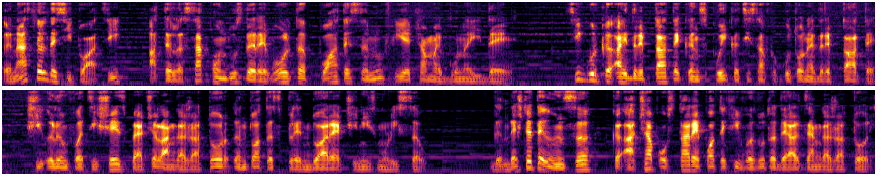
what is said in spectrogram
în astfel de situații, a te lăsa condus de revoltă poate să nu fie cea mai bună idee. Sigur că ai dreptate când spui că ți s-a făcut o nedreptate și îl înfățișezi pe acel angajator în toată splendoarea cinismului său. Gândește-te însă că acea postare poate fi văzută de alți angajatori,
